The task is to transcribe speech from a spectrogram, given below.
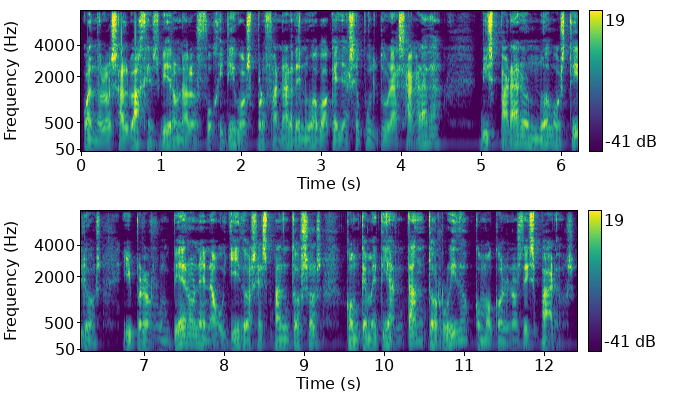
Cuando los salvajes vieron a los fugitivos profanar de nuevo aquella sepultura sagrada, dispararon nuevos tiros y prorrumpieron en aullidos espantosos con que metían tanto ruido como con los disparos.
